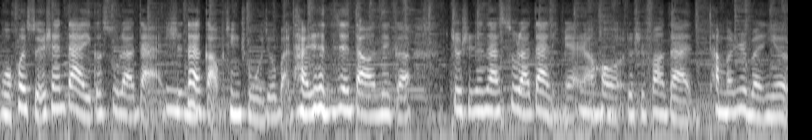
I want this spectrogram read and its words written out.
我会随身带一个塑料袋，实在搞不清楚我就把它扔扔到那个。就是扔在塑料袋里面，然后就是放在他们日本也有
